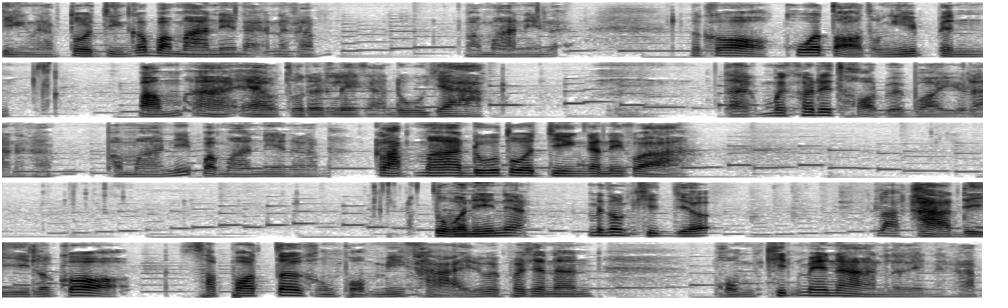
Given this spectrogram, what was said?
จริงนะครับ ตัวจริงก็ประมาณนี้แหละนะครับ ประมาณนี้แหละ แล้วก็ขั้วต่อตรงนี้เป็นปั๊ม RL ตัวเล็กๆดูยาก แต่ไม่ค่อยได้ถอดบ่อยๆอยู่แล้วนะครับ ประมาณนี้ประมาณนี้นะครับ กลับมาดูตัวจริงกันดีกว่า ตัวนี้เนี่ยไม่ต้องคิดเยอะราคาดีแล้วก็ซัพพอร์เตอร์ของผมมีขายด้วย เพราะฉะนั้นผมคิดไม่นานเลยนะครับ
